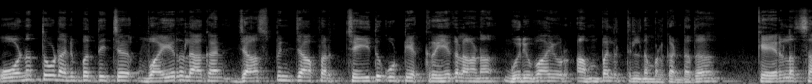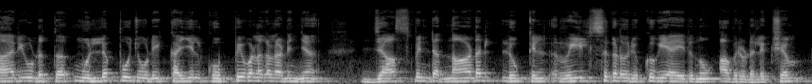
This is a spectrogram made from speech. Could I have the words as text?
ഓണത്തോടനുബന്ധിച്ച് വൈറലാകാൻ ജാസ്മിൻ ജാഫർ ചെയ്തു കൂട്ടിയ ക്രിയകളാണ് ഗുരുവായൂർ അമ്പലത്തിൽ നമ്മൾ കണ്ടത്. കേരള സാരി ഉടുത്ത് മുല്ലപ്പൂ ചൂടി കയ്യിൽ കുപ്പിവളകൾ അണിഞ്ഞ് ജാസ്മിന്റെ നാടൻ ലുക്കിൽ റീൽസുകൾ ഒരുക്കുകയായിരുന്നു അവരുടെ ലക്ഷ്യം.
